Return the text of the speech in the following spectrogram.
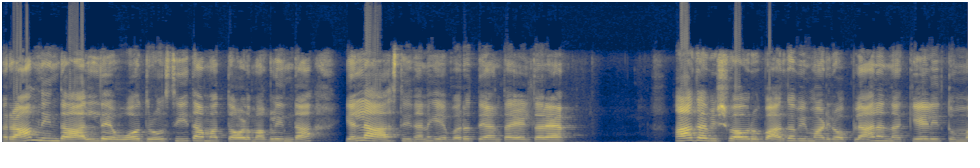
ರಾಮ್ನಿಂದ ಅಲ್ಲದೆ ಹೋದ್ರು ಸೀತಾ ಮತ್ತು ಅವಳ ಮಗಳಿಂದ ಎಲ್ಲ ಆಸ್ತಿ ನನಗೆ ಬರುತ್ತೆ ಅಂತ ಹೇಳ್ತಾರೆ. ಆಗ ವಿಶ್ವ ಅವರು ಭಾರ್ಗವಿ ಮಾಡಿರೋ ಪ್ಲ್ಯಾನನ್ನು ಕೇಳಿ ತುಂಬ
